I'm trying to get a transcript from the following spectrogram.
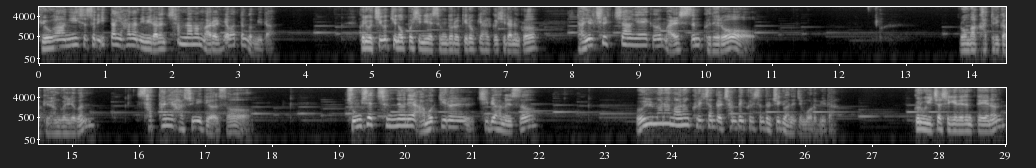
교황이 스스로 이 땅의 하나님이라는 참남한 말을 해왔던 겁니다. 그리고 지극히 높으신 이의 성도를 괴롭게 할 것이라는 그 다니엘 7장의 그 말씀 그대로 로마 카톨릭과 교황 권력은 사탄의 하수인이 되어서 중세 천년의 암흑기를 지배하면서 얼마나 많은 크리스천들 참된 크리스천들 죽여왔는지 모릅니다. 그리고 2차 세계대전 때에는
